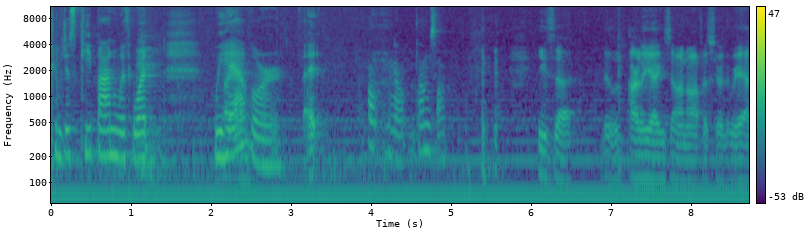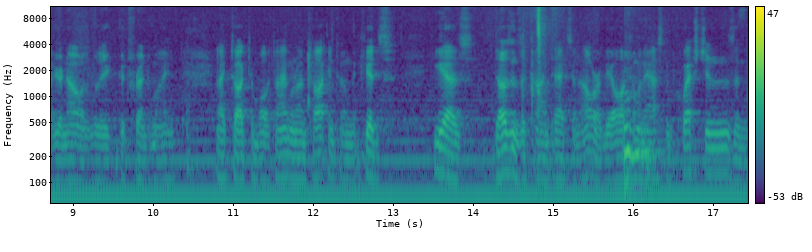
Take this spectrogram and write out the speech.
can just keep on with what we have, or, I- Oh, no, thumbs up. He's, uh, the- our liaison officer that we have here now is a really good friend of mine. And I talk to him all the time when I'm talking to him. The kids, he has dozens of contacts an hour. They all come and ask him questions and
